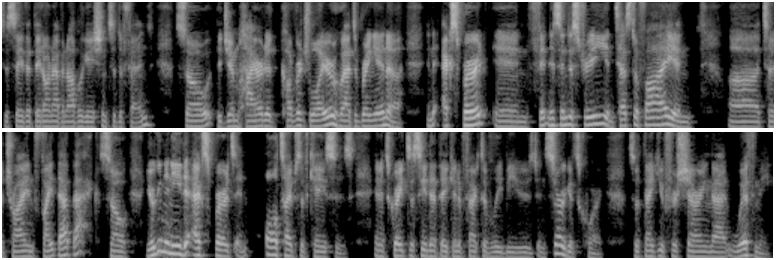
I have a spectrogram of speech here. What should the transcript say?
to say that they don't have an obligation to defend so the gym hired a coverage lawyer who had to bring in a, an expert in fitness industry and testify and uh, to try and fight that back. So you're going to need experts in all types of cases. And it's great to see that they can effectively be used in surrogates court. So thank you for sharing that with me.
